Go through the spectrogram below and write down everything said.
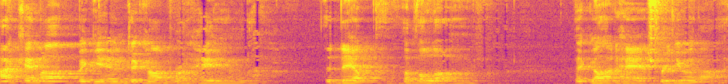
I cannot begin to comprehend the depth of the love that God has for you and I.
